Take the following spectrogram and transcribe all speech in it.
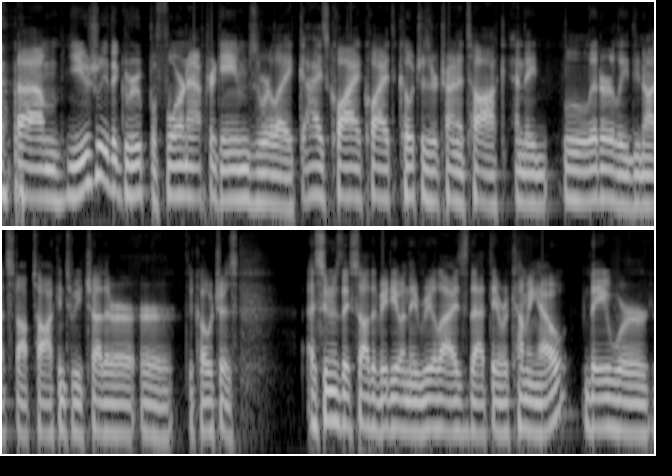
um, usually, the group before and after games were like, guys, quiet, quiet. The coaches are trying to talk, and they literally do not stop talking to each other or, or the coaches. as soon as they saw the video and they realized that they were coming out, they were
